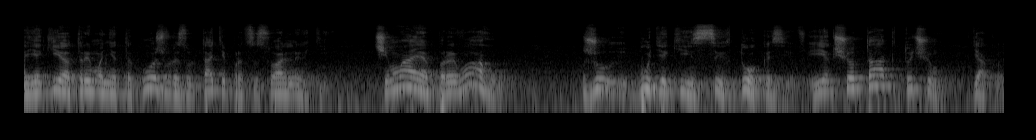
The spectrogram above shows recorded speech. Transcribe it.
які отримані також в результаті процесуальних дій, чи має перевагу будь-який з цих доказів? І якщо так, то чому? Дякую.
